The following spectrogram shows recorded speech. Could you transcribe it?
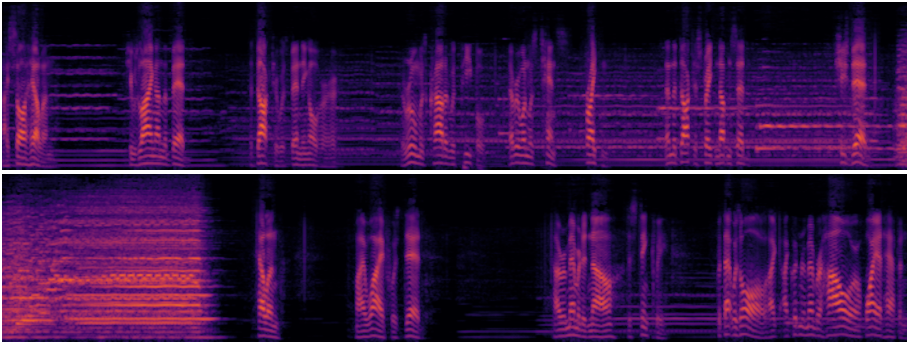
I saw Helen. She was lying on the bed. The doctor was bending over her. The room was crowded with people. Everyone was tense, frightened. Then the doctor straightened up and said, She's dead. Helen, my wife, was dead. I remembered it now, distinctly. But that was all. I, I couldn't remember how or why it happened.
